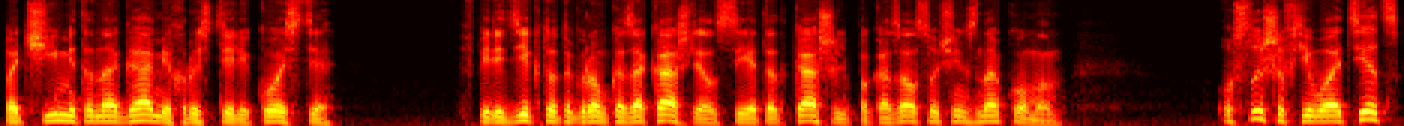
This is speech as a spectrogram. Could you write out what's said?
под чьими-то ногами хрустели кости. Впереди кто-то громко закашлялся, и этот кашель показался очень знакомым. Услышав его отец,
